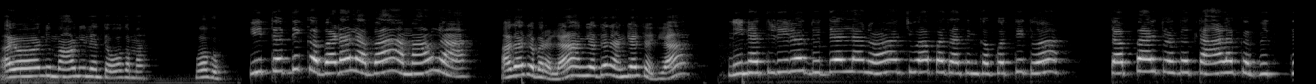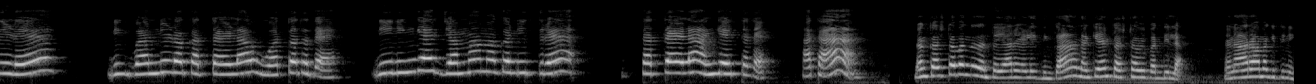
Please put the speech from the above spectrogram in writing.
ಅಯ್ಯೋ ನಿಮ್ಮ ಮಾವನಿಲ್ಲ ಅಂತ ಹೋಗಮ್ಮ. ಹೋಗು. ಅದಾಗೆ ಬರಲ್ಲ ಹಂಗೆ ಹಂಗೆ ಹೇಳ್ತಾ ಇದೆಯಾ ಬಂದದಂತ ಯಾರು ಹೇಳಿದ್ ನಿಂಕ? ನಂಗೇನು ಕಷ್ಟವೇ ಬಂದಿಲ್ಲ. ನಾನು ಆರಾಮಾಗಿದ್ದೀನಿ.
